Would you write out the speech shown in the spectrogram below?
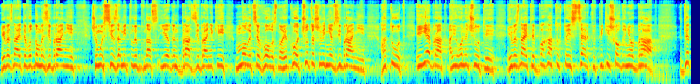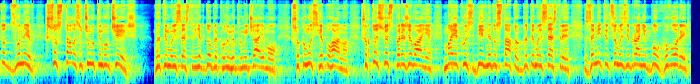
І ви знаєте, в одному зібранні чомусь всі замітили, в нас є один брат з зібрань, який молиться голосно, якого чути, що він є в зібранні. А тут і є брат, а його не чути. І ви знаєте, багато хто із церкви підійшов до нього брат. Де тут дзвонив? Що сталося? Чому ти мовчиш? Брати мої сестри, як добре, коли ми помічаємо, що комусь є погано, що хтось щось переживає, має якийсь біль, недостаток. Брати мої сестри, замітьте, в цьому зібранні Бог говорить,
